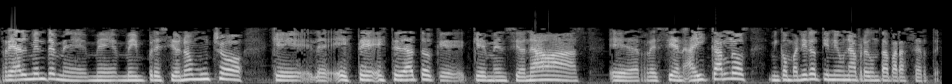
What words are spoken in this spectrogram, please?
realmente me, me, impresionó mucho que este, este dato que, que mencionabas eh, recién. Ahí, Carlos, mi compañero tiene una pregunta para hacerte.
